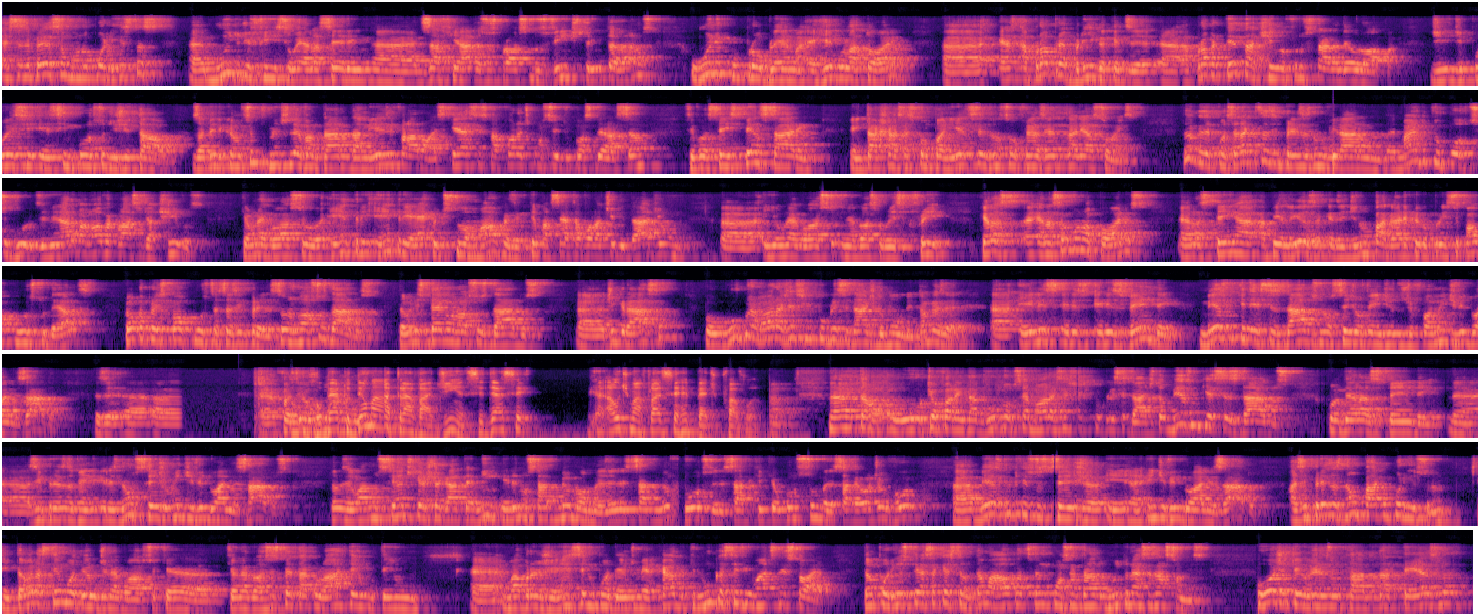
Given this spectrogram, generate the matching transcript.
essas empresas são monopolistas, é muito difícil elas serem desafiadas nos próximos 20, 30 anos. O único problema é regulatório. a própria briga, quer dizer, a própria tentativa frustrada da Europa de, de pôr esse, esse, imposto digital. Os americanos simplesmente levantaram da mesa e falaram: oh, esquece, está fora de consideração. Se vocês pensarem em taxar essas companhias, vocês vão sofrer as retaliações. Então, quer dizer, pô, será que essas empresas não viraram, é mais do que um porto seguro, eles viraram uma nova classe de ativos, que é um negócio entre, entre equities normal, quer dizer, que tem uma certa volatilidade e um, uh, e um negócio, um negócio risk-free, porque elas, elas são monopólios, elas têm a, a, beleza, quer dizer, de não pagarem pelo principal custo delas. Qual é o principal custo dessas empresas? São os nossos dados. Então, eles pegam nossos dados uh, de graça. O Google é a maior agência de publicidade do mundo. Então, quer dizer, uh, eles, eles, eles vendem, mesmo que esses dados não sejam vendidos de forma individualizada, quer dizer, uh, fazer Roberto, deu uma travadinha. Se desse a última frase você repete, por favor. Ah. Então, o que eu falei da Google, você é a maior agência de publicidade. Então, mesmo que esses dados, quando elas vendem, né, as empresas vendem, eles não sejam individualizados, então, dizer, o anunciante que chegar até mim, ele não sabe meu nome, mas ele sabe meu gosto, ele sabe o que, que eu consumo, ele sabe aonde eu vou. Ah, mesmo que isso seja eh, individualizado, as empresas não pagam por isso. Né? Então, elas têm um modelo de negócio que é, que é um negócio espetacular, tem, tem um é, uma abrangência e um poder de mercado que nunca se viu antes na história. Então, por isso tem essa questão. Então, a alta está sendo concentrada muito nessas ações. Hoje tem o resultado da Tesla.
